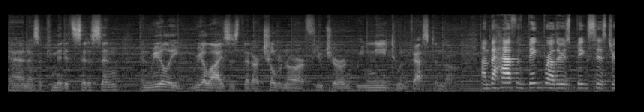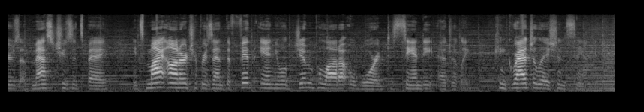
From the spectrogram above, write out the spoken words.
and as a committed citizen and really realizes that our children are our future and we need to invest in them. On behalf of Big Brothers Big Sisters of Massachusetts Bay, it's my honor to present the fifth annual Jim Pallotta Award to Sandy Edgerly. Congratulations, Sandy.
